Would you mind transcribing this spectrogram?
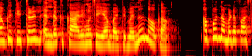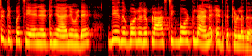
നമുക്ക് കിച്ചണിൽ എന്തൊക്കെ കാര്യങ്ങൾ ചെയ്യാൻ പറ്റുമെന്ന് നോക്കാം. അപ്പോൾ നമ്മുടെ ഫസ്റ്റ് ടിപ്പ് ചെയ്യാനായിട്ട് ഞാനിവിടെ ഇത് ഇതുപോലൊരു പ്ലാസ്റ്റിക് ബോട്ടിലാണ് എടുത്തിട്ടുള്ളത്.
